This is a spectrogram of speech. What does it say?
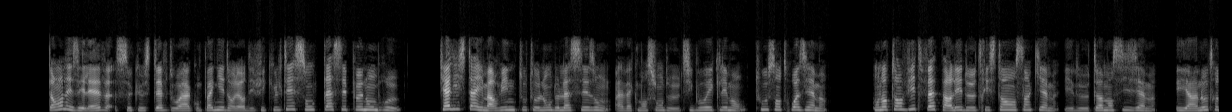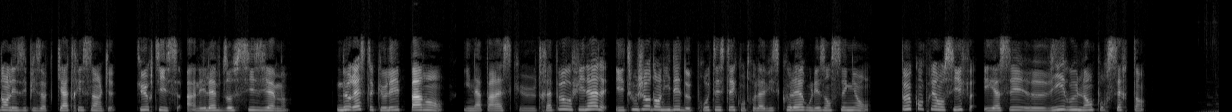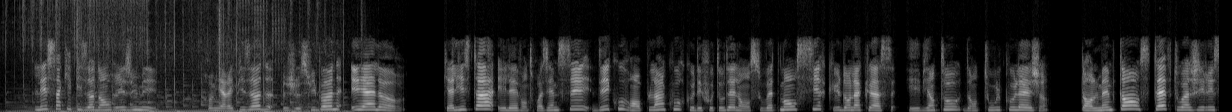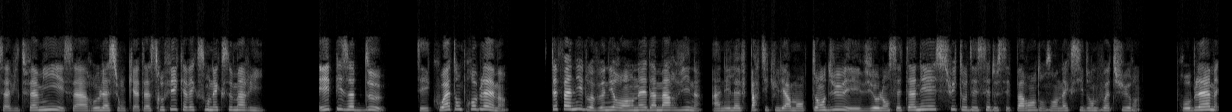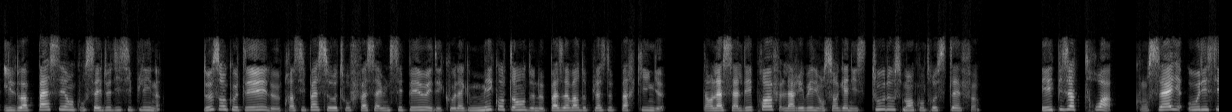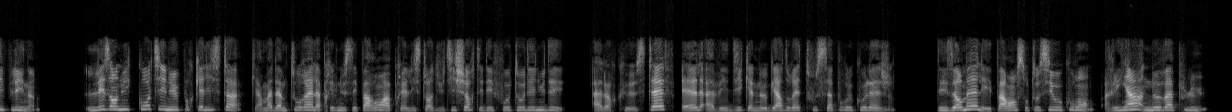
Dans les élèves, ceux que Steph doit accompagner dans leurs difficultés sont assez peu nombreux. Calista et Marvin tout au long de la saison, avec mention de Thibaut et Clément, tous en troisième. On entend vite fait parler de Tristan en cinquième et de Tom en sixième, et un autre dans les épisodes 4 et 5, Curtis, un élève de sixième. Ne reste que les parents, ils n'apparaissent que très peu au final et toujours dans l'idée de protester contre la vie scolaire ou les enseignants. Peu compréhensif et assez euh, virulent pour certains. Les cinq épisodes en résumé. Premier épisode, Je suis bonne et alors? Calista, élève en 3ème C, découvre en plein cours que des photos d'elle en sous-vêtements circulent dans la classe et bientôt dans tout le collège. Dans le même temps, Steph doit gérer sa vie de famille et sa relation catastrophique avec son ex-mari. Épisode 2. C'est quoi ton problème? Stéphanie doit venir en aide à Marvin, un élève particulièrement tendu et violent cette année suite au décès de ses parents dans un accident de voiture. Problème, il doit passer en conseil de discipline. De son côté, le principal se retrouve face à une CPE et des collègues mécontents de ne pas avoir de place de parking. Dans la salle des profs, la rébellion s'organise tout doucement contre Steph. Épisode 3. Conseil ou discipline Les ennuis continuent pour Calista, car Madame Tourelle a prévenu ses parents après l'histoire du t-shirt et des photos dénudées, alors que Steph, elle, avait dit qu'elle ne garderait tout ça pour le collège. Désormais, les parents sont aussi au courant. Rien ne va plus.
